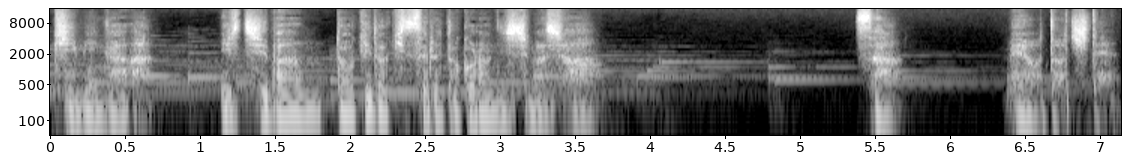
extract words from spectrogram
君が一番ドキドキするところにしましょう。さあ、目を閉じて。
